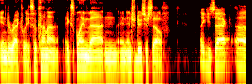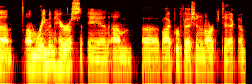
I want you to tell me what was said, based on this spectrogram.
indirectly. So, kind of explain that and, and introduce yourself. Thank you, Zach. Um, I'm Raymond Harris, and I'm uh, by profession an architect. I've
